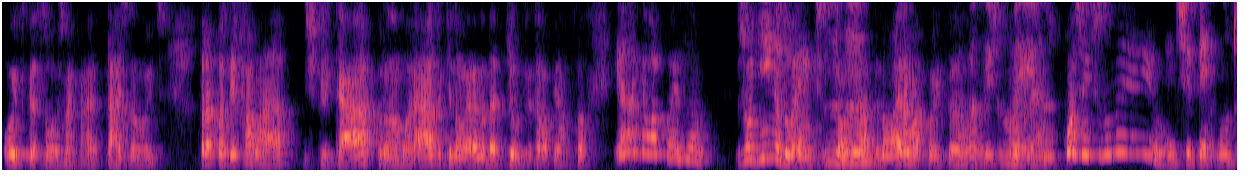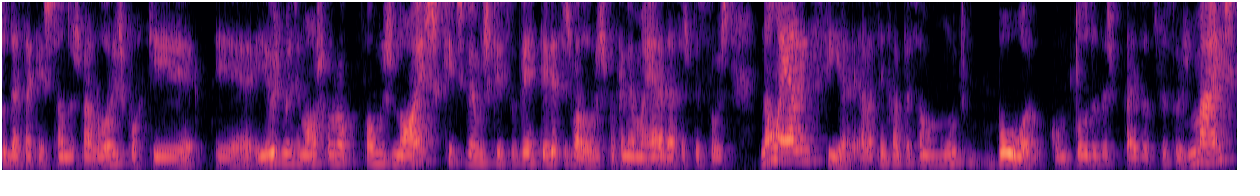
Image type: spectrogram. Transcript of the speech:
oito pessoas na casa, tarde da noite, para poder falar, explicar pro namorado que não era nada daquilo que ele estava pensando. E era aquela coisa, joguinho doente só, Uhum. sabe? Não era uma coisa. Com vocês no problema. meio, né? Com a gente no meio. eu te pergunto dessa questão dos valores, porque é, eu e os meus irmãos foram, fomos nós que tivemos que subverter esses valores, porque a minha mãe era dessas pessoas, não ela em si, ela sempre foi uma pessoa muito boa, como todas as, as outras pessoas, mas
